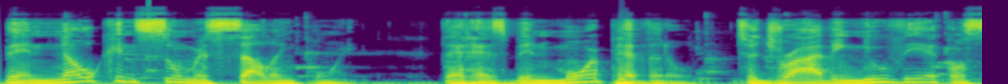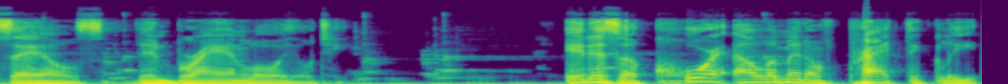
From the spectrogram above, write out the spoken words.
been no consumer selling point that has been more pivotal to driving new vehicle sales than brand loyalty. It is a core element of practically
